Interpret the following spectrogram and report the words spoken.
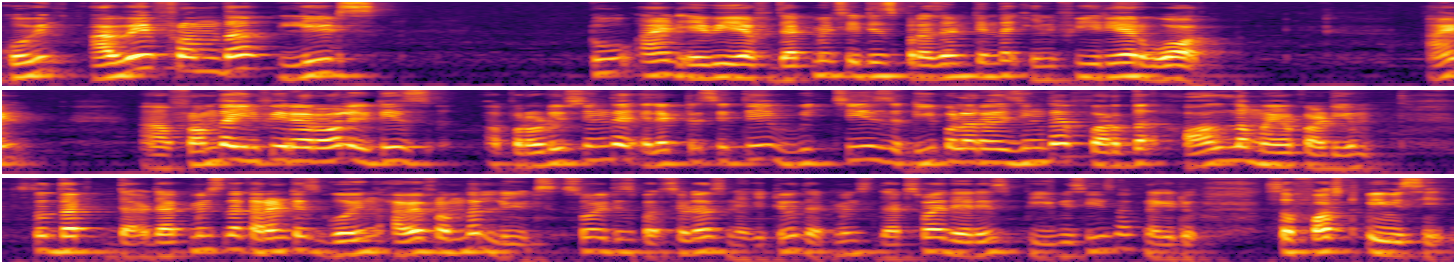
going away from the leads 2 and avf that means it is present in the inferior wall. And uh, from the inferior wall it is uh, producing the electricity which is depolarizing the for the all the myocardium. So that, that that means the current is going away from the leads. So it is perceived as negative. That means that's why there is pvc are negative. So first pvc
